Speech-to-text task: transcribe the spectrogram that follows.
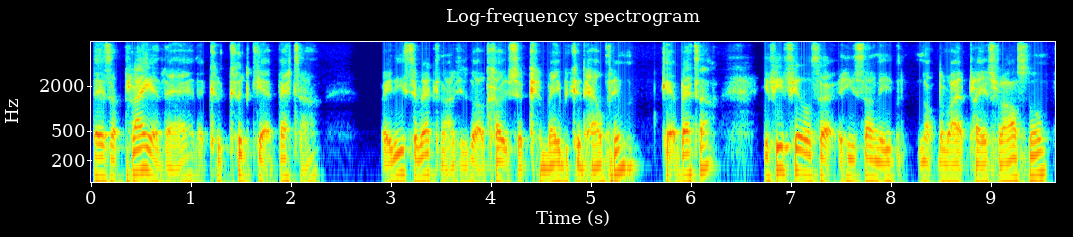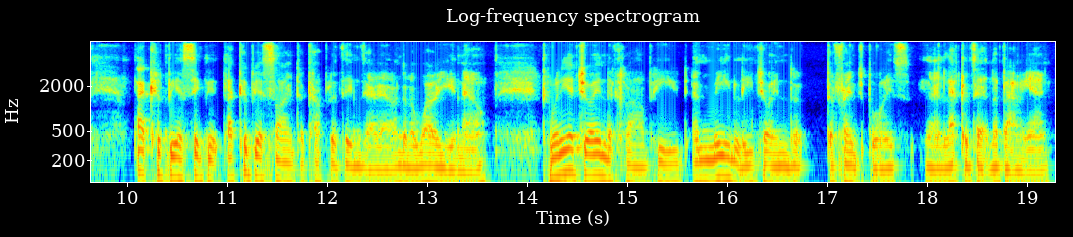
there's a player there that could could get better, but he needs to recognise he's got a coach that maybe could help him get better. If he feels that he's suddenly not the right place for Arsenal, that could be a sign. That could be a sign to a couple of things. Area, I'm going to worry you now. When he joined the club, he immediately joined the, the French boys, you know, Lacazette and Aubameyang.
